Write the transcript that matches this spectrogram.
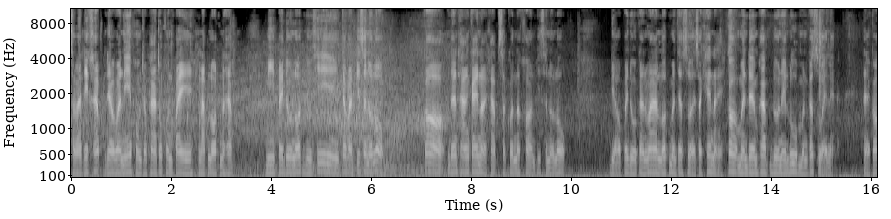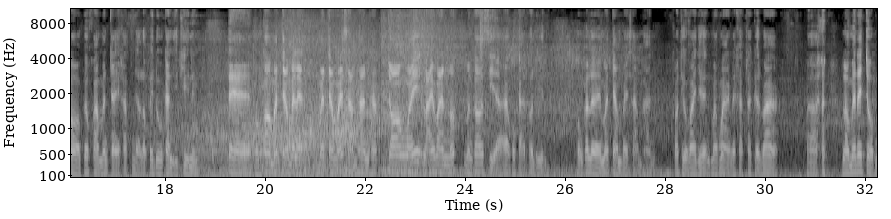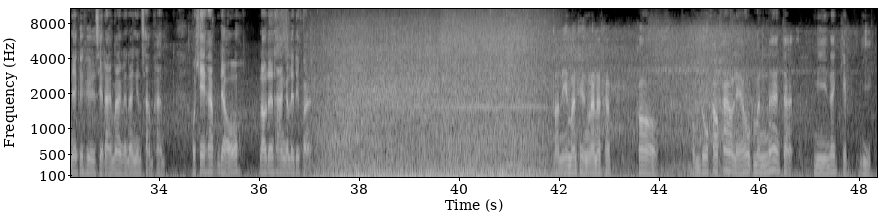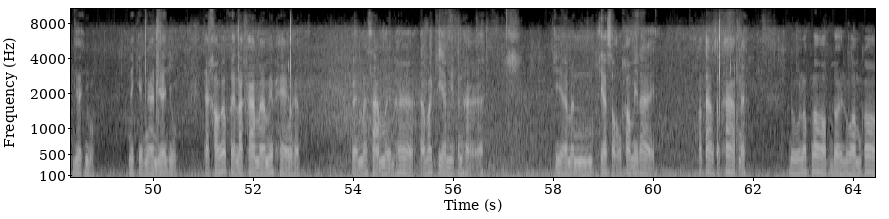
สวัสดีครับ เดี๋ยววันนี้ผมจะพาทุกคนไปรับรถนะครับ มีไปดูรถอยู่ที่จังหวัดพิษณุโลก ก็เดินทางไกลหน่อยครับ สกลนครพิษณุโลก เดี๋ยวไปดูกันว่ารถมันจะสวยสักแค่ไหน ก็เหมือนเดิมครับ ดูในรูปมันก็สวยแหละ แต่ก็เพื่อความมั่นใจครับ เดี๋ยวเราไปดูกันอีกทีหนึ่งแต่ผมก็มัดจำไว้แล้ว มัดจำไว้3,000ครับ จองไว้หลายวันเนาะมันก็เสียโอกาสคนอื่น ผมก็เลยมัดจำไป3,000 ก็ถือว่าเยอะมากๆเลยครับ ถ้าเกิดว่าเราไม่ได้จบเนี่ยก็คือเสียดายมากเลยนะเงิน 3,000 โอเคครับ เดี๋ยวเราเดินทางกันเลยดีกว่า ตอนนี้มาถึงแล้วนะครับ ก็ผมดูคร่าวๆแล้วมันน่าจะมีได้เก็บอีกเยอะอยู่ได้เก็บงานเยอะอยู่ แต่เขาก็เปิดราคามาไม่แพงนะครับ เปิดมาสามหมื่นห้าแต่ว่าเกียร์มีปัญหา กียร์มันเกียร์สองเข้าไม่ได้ ก็ตามสภาพนะ ดูรอบๆโดยรวมก็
